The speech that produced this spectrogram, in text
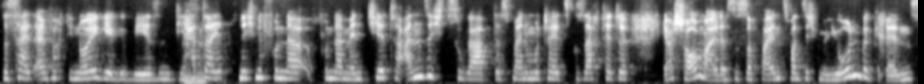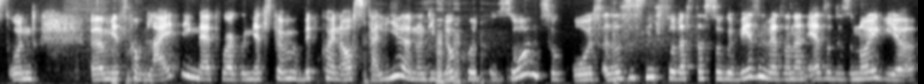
das ist halt einfach die Neugier gewesen. Die mhm. hat da jetzt nicht eine funda fundamentierte Ansicht zu gehabt, dass meine Mutter jetzt gesagt hätte, ja, schau mal, das ist auf 21 Millionen begrenzt und ähm, jetzt kommt Lightning Network und jetzt können wir Bitcoin auch skalieren und die Blockgröße ist so und so groß. Also es ist nicht so, dass das so gewesen wäre, sondern eher so diese Neugier.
